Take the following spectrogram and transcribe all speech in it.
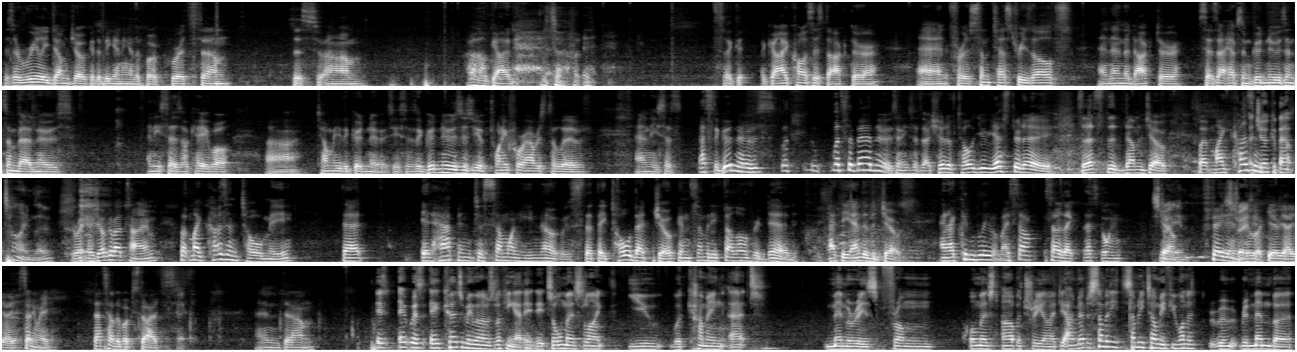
there's a really dumb joke at the beginning of the book where it's um, this um, oh god, it's a it's like a, a guy calls his doctor and for some test results, and then the doctor says, "I have some good news and some bad news," and he says, "Okay, well." Uh, tell me the good news. He says, The good news is you have 24 hours to live. And he says, That's the good news. What, what's the bad news? And he says, I should have told you yesterday. So that's the dumb joke. But my cousin. A joke about time, though. Right, a joke about time. But my cousin told me that it happened to someone he knows that they told that joke and somebody fell over dead at the end of the joke. And I couldn't believe it myself. So I was like, that's going you Straight know, in. Straight in Straight the in. book. Yeah, yeah, yeah, yeah. So anyway, that's how the book starts. Okay. And um, It, it was. It occurred to me when I was looking at it. It's almost like you were coming at memories from almost arbitrary idea. I remember somebody. Somebody told me if you want to re- remember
